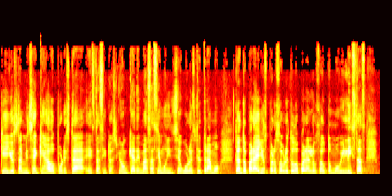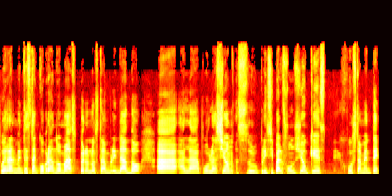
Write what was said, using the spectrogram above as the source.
que ellos también se han quejado por esta, esta situación, que además hace muy inseguro este tramo, tanto para ellos, pero sobre todo para los automovilistas, pues realmente están cobrando más, pero no están brindando a la población su principal función, que es justamente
